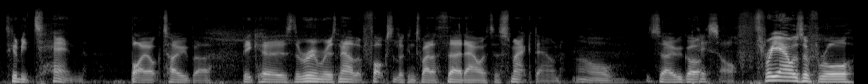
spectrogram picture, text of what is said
It's going to be ten by October because the rumor is now that Fox are looking to add a third hour to SmackDown. Oh, so we've got piss off. three hours of Raw.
